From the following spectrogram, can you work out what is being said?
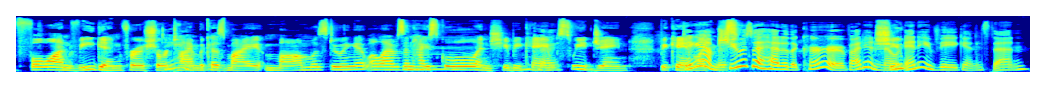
full-on vegan for a short Damn. time because my mom was doing it while I was in high school mm, and she became okay. Sweet Jane became like Damn, Miss- she was ahead of the curve. I didn't know any vegans then.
